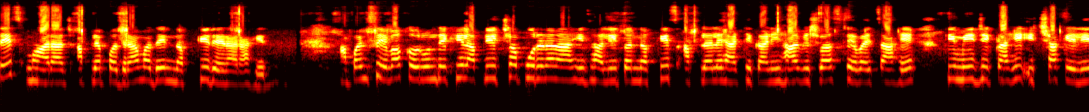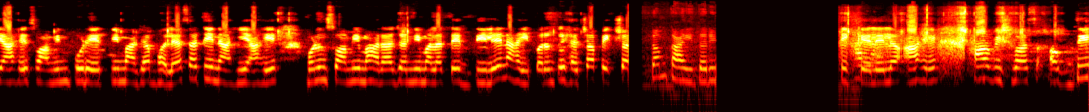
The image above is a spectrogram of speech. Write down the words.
तेच महाराज आपल्या पदरामध्ये नक्की देणार आहेत. आपण सेवा करून देखील आपली इच्छा पूर्ण नाही झाली तर नक्कीच आपल्याला ह्या ठिकाणी हा विश्वास ठेवायचा आहे की मी जी काही इच्छा केली आहे स्वामींपुढे ती माझ्या भल्यासाठी नाही आहे. म्हणून स्वामी महाराजांनी मला ते दिले नाही परंतु ह्याच्यापेक्षा उत्तम काहीतरी केलेलं आहे. हा विश्वास अगदी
